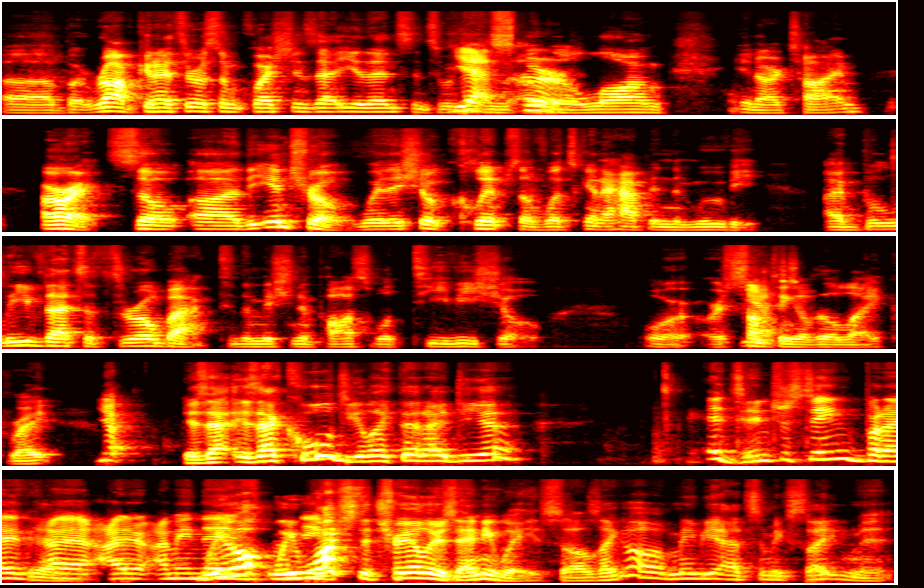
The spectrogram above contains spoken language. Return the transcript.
uh, but Rob, can I throw some questions at you then, since we're Yes, getting sure. a little long in our time? All right, so uh, the intro where they show clips of what's gonna happen in the movie. I believe that's a throwback to the Mission Impossible TV show, or or something Yes. of the like, right? Yep. Is that is that cool? Do you like that idea? It's interesting, but I, Yeah. I, I, I mean, we all, we they- watched the trailers anyway, so I was like, oh, maybe add some excitement.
